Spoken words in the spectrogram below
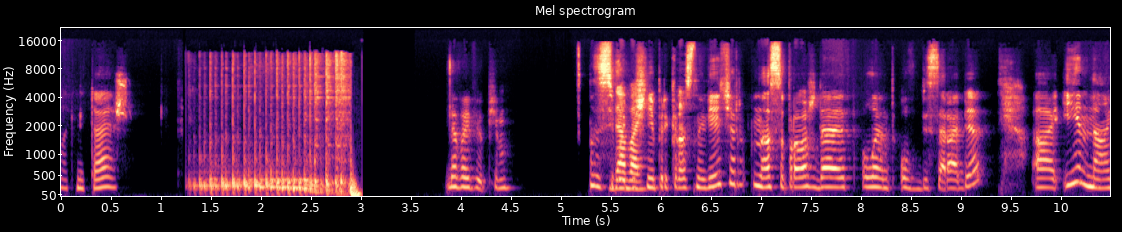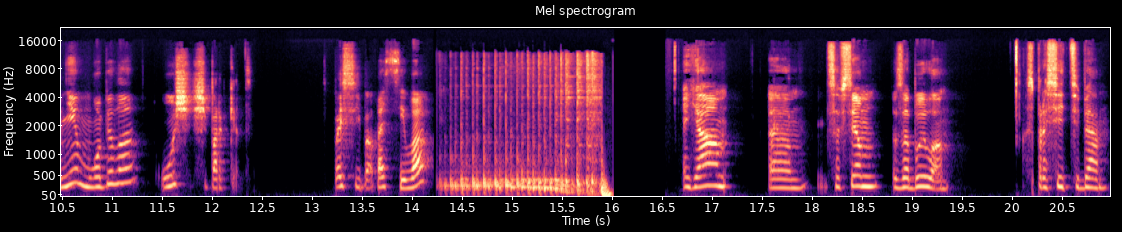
отметаешь. Давай выпьем. За сегодняшний Давай. прекрасный вечер нас сопровождает Land of Bessarabia а, и Нани Мобила Уж Щепаркет. Спасибо. Спасибо. Я э, совсем забыла спросить тебя,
